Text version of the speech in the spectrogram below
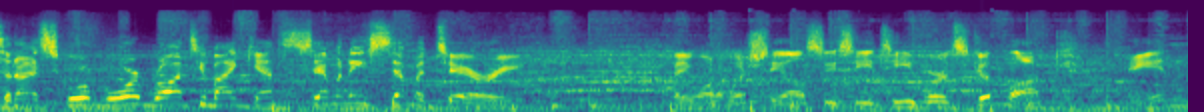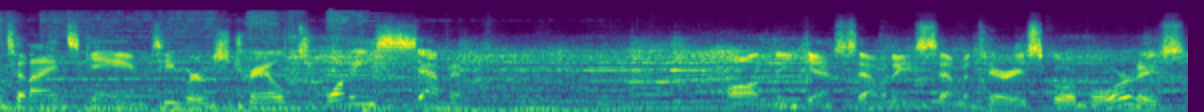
Tonight's scoreboard brought to you by Gethsemane Cemetery. They want to wish the LCC T-Birds good luck in tonight's game. T-Birds trail 27 on the Gethsemane Cemetery scoreboard as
